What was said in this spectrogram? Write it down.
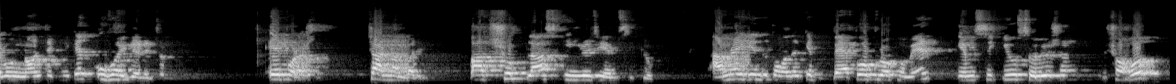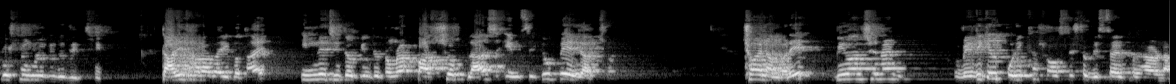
এবং নন টেকনিক্যাল উভয় গ্রেডের জন্য। এরপর আসো, চার নম্বরে, পাঁচশো প্লাস ইংরেজি এমসিকিউ আমরাই কিন্তু তোমাদেরকে ব্যাপক রকমের এমসিকিউ সলিউশন সহ প্রশ্নগুলো কিন্তু দিচ্ছি। তারই ধারাবাহিকতায় ইংরেজিতেও কিন্তু তোমরা পাঁচশো প্লাস এমসিকিউ পেয়ে যাচ্ছ। ছয় নম্বরে, বিমান সেনার মেডিকেল পরীক্ষা সংশ্লিষ্ট বিস্তারিত ধারণা।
